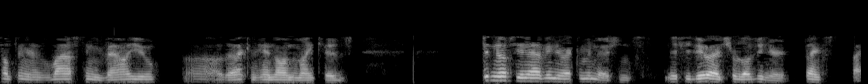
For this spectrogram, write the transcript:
something that has lasting value uh, that I can hand on to my kids. Didn't know if you have any recommendations. If you do, I'd sure love to hear it. Thanks. Bye.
